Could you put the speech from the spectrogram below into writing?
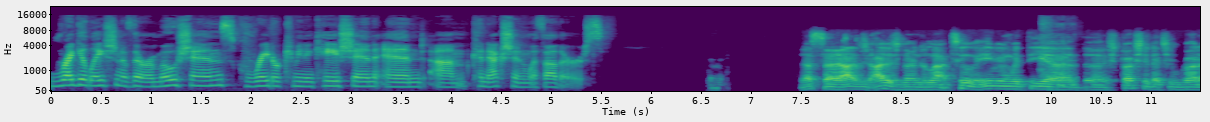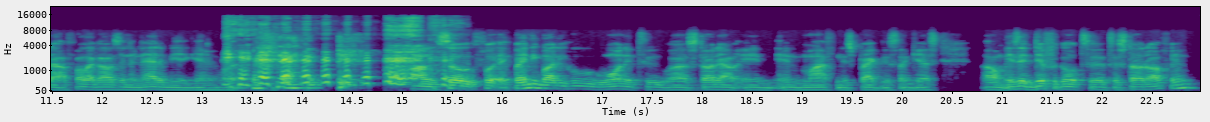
regulation of their emotions, greater communication, and um, connection with others. That's uh, I just, I just learned a lot too. Even with the uh, the structure that you brought out, I felt like I was in anatomy again. um, so for for anybody who wanted to uh, start out in in mindfulness practice, I guess, um, is it difficult to to start off in?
